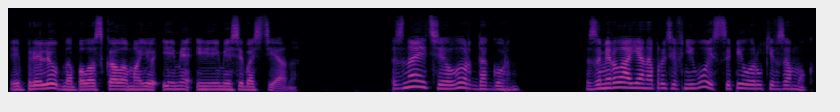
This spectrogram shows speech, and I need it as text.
и прилюдно полоскала мое имя и имя Себастьяна. «Знаете, лорд Дагорн...» Замерла я напротив него и сцепила руки в замок.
